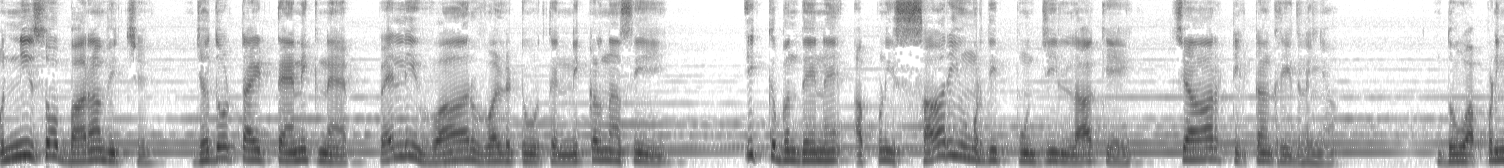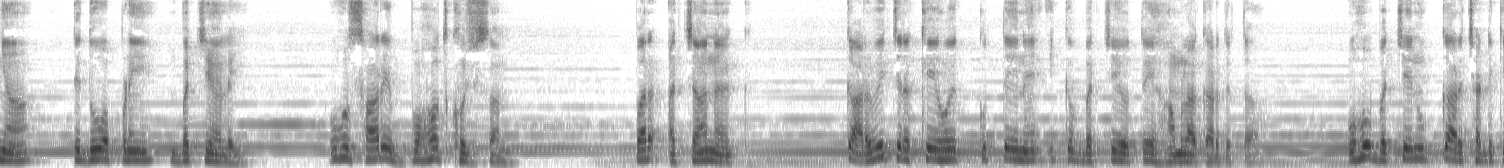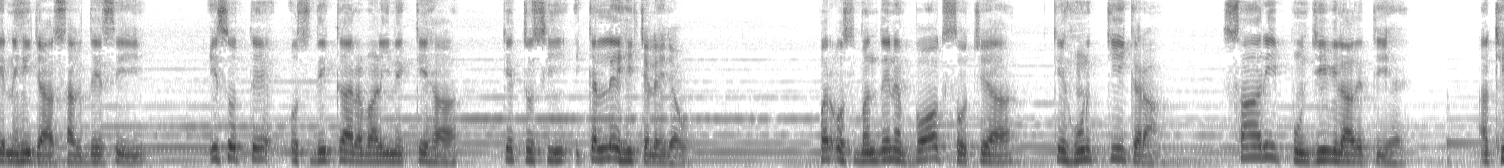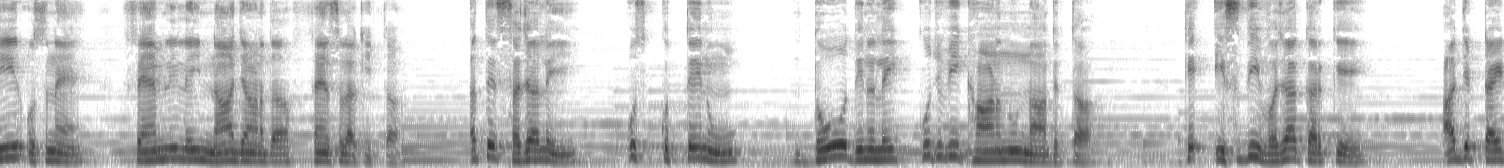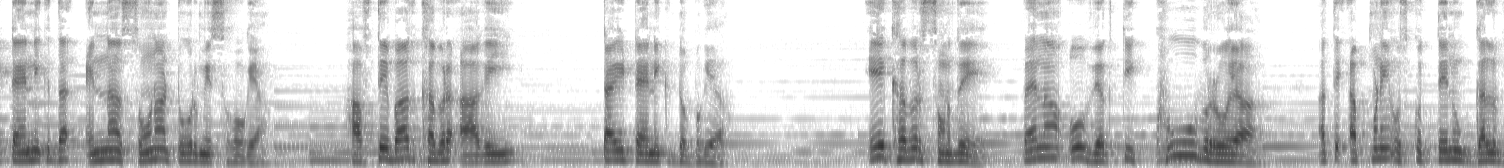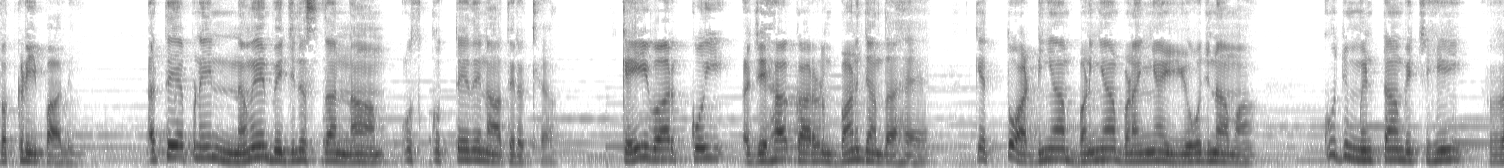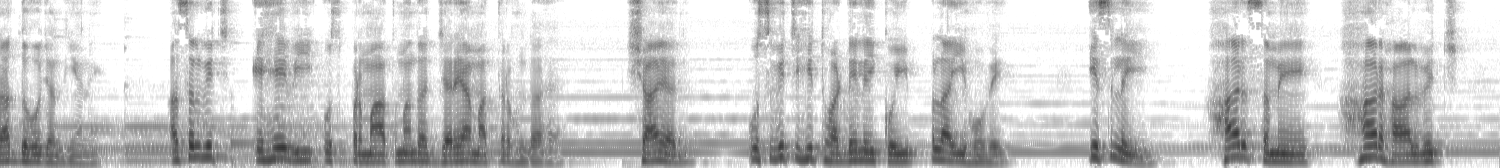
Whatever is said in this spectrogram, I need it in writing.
1912 ਵਿੱਚ ਜਦੋਂ ਟਾਈਟੈਨਿਕ ਨੇ ਪਹਿਲੀ ਵਾਰ ਵਰਲਡ ਟੂਰ ਤੇ ਨਿਕਲਣਾ ਸੀ, ਇੱਕ ਬੰਦੇ ਨੇ ਆਪਣੀ ਸਾਰੀ ਉਮਰ ਦੀ ਪੂੰਜੀ ਲਾ ਕੇ ਚਾਰ ਟਿਕਟਾਂ ਖਰੀਦ ਲਈਆਂ। ਦੋ ਆਪਣੀਆਂ ਤੇ ਦੋ ਆਪਣੇ ਬੱਚਿਆਂ ਲਈ। ਉਹ ਸਾਰੇ ਬਹੁਤ ਖੁਸ਼ ਸਨ। ਪਰ ਅਚਾਨਕ ਘਰ ਵਿੱਚ ਰੱਖੇ ਹੋਏ ਕੁੱਤੇ ਨੇ ਇੱਕ ਬੱਚੇ ਉੱਤੇ ਹਮਲਾ ਕਰ ਦਿੱਤਾ। ਉਹ ਬੱਚੇ ਨੂੰ ਘਰ ਛੱਡ ਕੇ ਨਹੀਂ ਜਾ ਸਕਦੇ ਸੀ। ਇਸ ਉੱਤੇ ਉਸ ਦੀ ਘਰਵਾਲੀ ਨੇ ਕਿਹਾ ਕਿ ਤੁਸੀਂ ਇਕੱਲੇ ਹੀ ਚਲੇ ਜਾਓ। ਪਰ ਉਸ ਬੰਦੇ ਨੇ ਬਹੁਤ ਸੋਚਿਆ ਕਿ ਹੁਣ ਕੀ ਕਰਾਂ। ਸਾਰੀ ਪੂੰਜੀ ਵੀ ਲਾ ਦਿੱਤੀ ਹੈ। ਅਖੀਰ ਉਸਨੇ ਫੈਮਿਲੀ ਲਈ ਨਾ ਜਾਣ ਦਾ ਫੈਸਲਾ ਕੀਤਾ ਅਤੇ ਸਜ਼ਾ ਲਈ ਉਸ ਕੁੱਤੇ ਨੂੰ 2 ਦਿਨ ਲਈ ਕੁਝ ਵੀ ਖਾਣ ਨੂੰ ਨਾ ਦਿੱਤਾ। ਕਿ ਇਸ ਦੀ ਵਜ੍ਹਾ ਕਰਕੇ ਅੱਜ ਟਾਈਟੈਨਿਕ ਦਾ ਇੰਨਾ ਸੋਹਣਾ ਟੂਰ ਮਿਸ ਹੋ ਗਿਆ। ਹਫ਼ਤੇ ਬਾਅਦ ਖਬਰ ਆ ਗਈ, ਟਾਈਟੈਨਿਕ ਡੁੱਬ ਗਿਆ। ਇਹ ਖਬਰ ਸੁਣਦੇ ਪਹਿਲਾਂ ਉਹ ਵਿਅਕਤੀ ਖੂਬ ਰੋਇਆ ਅਤੇ ਆਪਣੇ ਉਸ ਕੁੱਤੇ ਨੂੰ ਗਲ ਬੱਕੜੀ ਪਾ ਲਈ ਅਤੇ ਆਪਣੇ ਨਵੇਂ ਬਿਜ਼ਨਸ ਦਾ ਨਾਮ ਉਸ ਕੁੱਤੇ ਦੇ ਨਾਂ ਤੇ ਰੱਖਿਆ। ਕਈ ਵਾਰ ਕੋਈ ਅਜਿਹਾ ਕਾਰਨ ਬਣ ਜਾਂਦਾ ਹੈ ਕਿ ਤੁਹਾਡੀਆਂ ਬਣੀਆਂ ਬਣਾਈਆਂ ਯੋਜਨਾਵਾਂ ਕੁਝ ਮਿੰਟਾਂ ਵਿੱਚ ਹੀ ਰੱਦ ਹੋ ਜਾਂਦੀਆਂ ਨੇ। ਅਸਲ ਵਿੱਚ ਇਹ ਵੀ ਉਸ ਪਰਮਾਤਮਾ ਦਾ ਜਰਿਆ ਮਾਤਰ ਹੁੰਦਾ ਹੈ। ਸ਼ਾਇਦ ਉਸ ਵਿੱਚ ਹੀ ਤੁਹਾਡੇ ਲਈ ਕੋਈ ਭਲਾਈ ਹੋਵੇ। ਇਸ ਲਈ ਹਰ ਸਮੇਂ, ਹਰ ਹਾਲ ਵਿੱਚ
